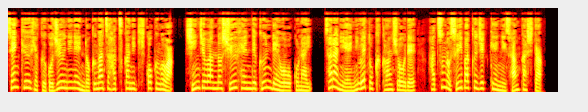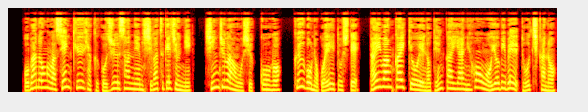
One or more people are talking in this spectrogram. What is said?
1952年6月20日に帰国後は、真珠湾の周辺で訓練を行い、さらにエニウェトク干渉で初の水爆実験に参加した。オバノンは1953年4月下旬に真珠湾を出港後、空母の護衛として台湾海峡への展開や日本及び米統治下の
